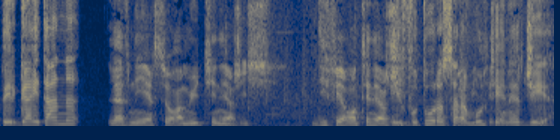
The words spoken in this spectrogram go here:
Per Gaetan, l'avenir sarà multi-energie. Il futuro sarà multienergia,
